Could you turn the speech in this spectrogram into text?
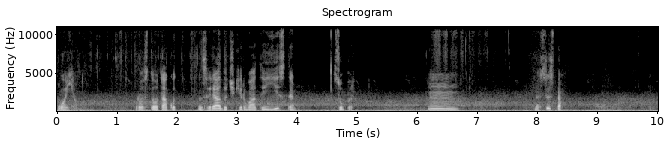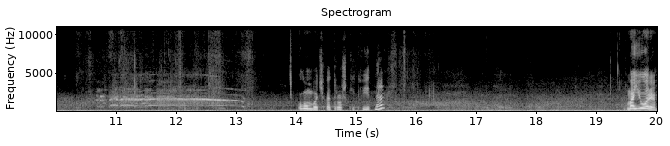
Ой, просто отак от з грядочки рвати і їсти. Супер. Ммм, Мясиста. Клумбочка трошки квітне. Майори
